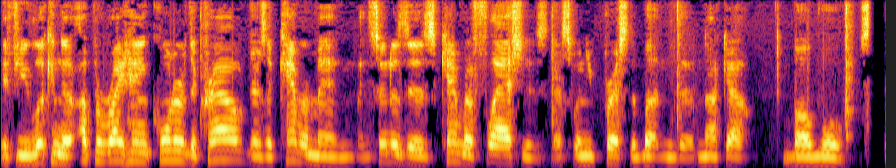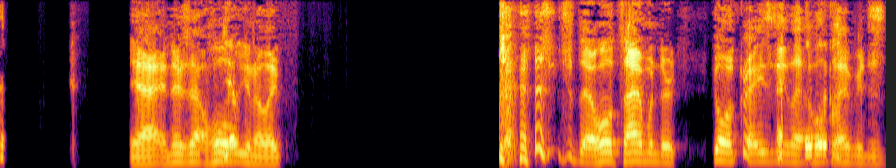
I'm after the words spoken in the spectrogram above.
If you look in the upper right hand corner of the crowd, there's a cameraman. As soon as his camera flashes, that's when you press the button to knock out Bald Bull. Yeah, and there's that whole, Yep. you know, like the whole time when they're going crazy, that whole time you're just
